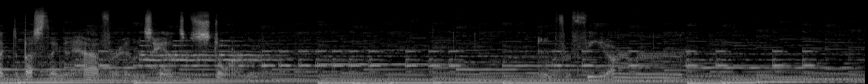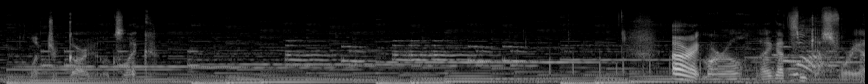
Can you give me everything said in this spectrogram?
Like the best thing I have for him is Hands of Storm. And for feet armor... Electric Guard, it looks like. Alright, Marlo, I got some gifts for you.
